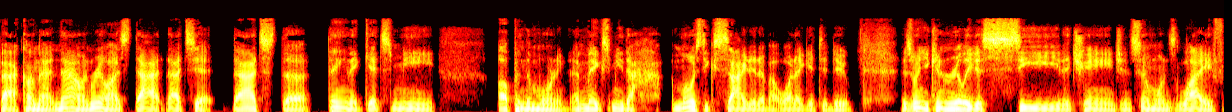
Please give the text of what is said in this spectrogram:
back on that now and realize that that's it that's the thing that gets me up in the morning. That makes me the most excited about what I get to do is when you can really just see the change in someone's life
